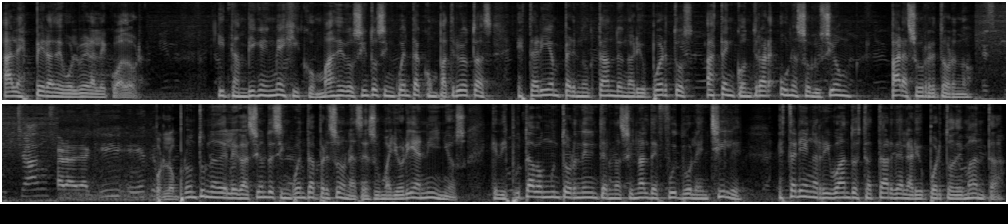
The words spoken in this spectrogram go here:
a la espera de volver al Ecuador. Y también en México, más de 250 compatriotas estarían pernoctando en aeropuertos hasta encontrar una solución para su retorno. Por lo pronto, una delegación de 50 personas, en su mayoría niños, que disputaban un torneo internacional de fútbol en Chile, estarían arribando esta tarde al aeropuerto de Manta,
